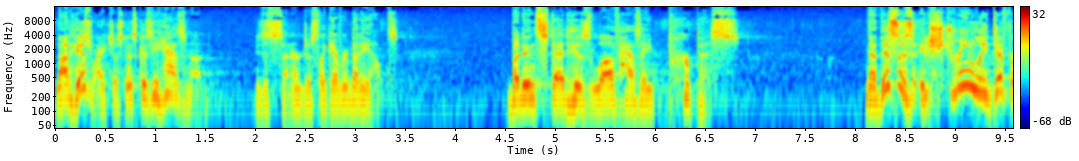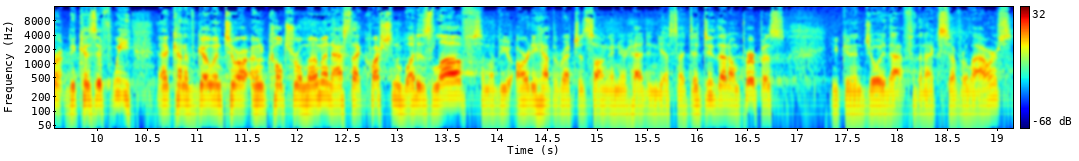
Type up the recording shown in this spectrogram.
Not his righteousness, because he has none. He's a sinner just like everybody else. But instead, his love has a purpose. Now, this is extremely different because if we uh, kind of go into our own cultural moment, ask that question, what is love? Some of you already have the wretched song in your head, and yes, I did do that on purpose. You can enjoy that for the next several hours.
